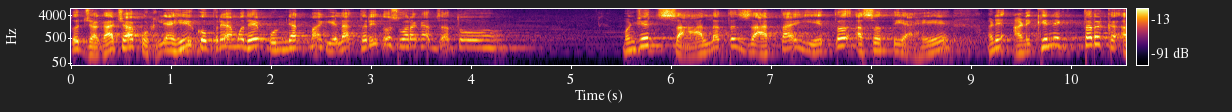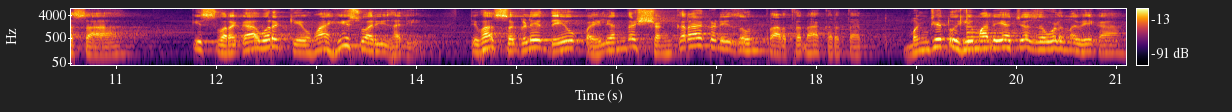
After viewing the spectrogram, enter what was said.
तो जगाच्या कुठल्याही कोपऱ्यामध्ये पुण्यात्मा गेला तरी तो स्वर्गात जातो. म्हणजे चालत जाता येतं असं ते आहे. आणि आणखीन एक तर्क असा की स्वर्गावर केव्हाही स्वारी झाली तेव्हा सगळे देव पहिल्यांदा शंकराकडे जाऊन प्रार्थना करतात. म्हणजे तो हिमालयाच्या जवळ नव्हे का?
